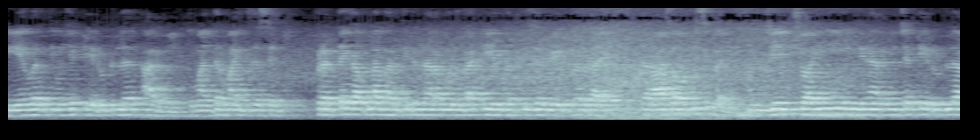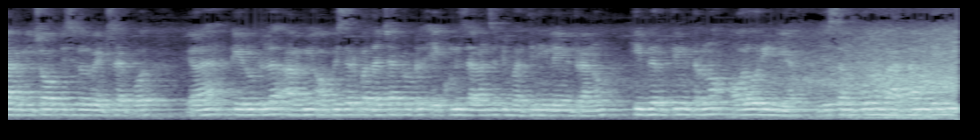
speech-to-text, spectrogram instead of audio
टी एवरती म्हणजे टेरोटिलर आर्मी तुम्हाला तर माहितीच असेल प्रत्येक आपला भरती करणारा मुलगा टी एवरती जर वेट करत आहे तर आज ऑफिसिकल म्हणजे जॉईन इंडियन आर्मीच्या टेरोटिलर आर्मीच्या ऑफिशियल वेबसाईटवर टेरोटिलर आर्मी ऑफिसर पदाच्या टोटल एकोणीस जागांसाठी भरती निघली आहे मित्रांनो. ही भरती मित्रांनो ऑल ओव्हर इंडिया म्हणजे संपूर्ण भारतामध्ये ही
